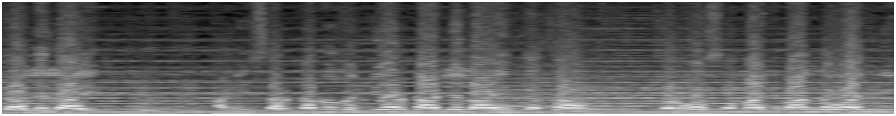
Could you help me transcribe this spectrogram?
झालेलं आहे. आणि सरकारनं जो गेअर काढलेला आहे त्याचा सर्व समाज बांधवांनी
